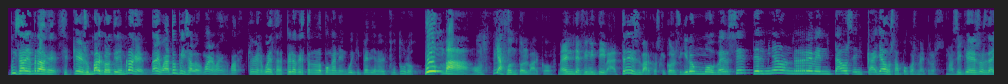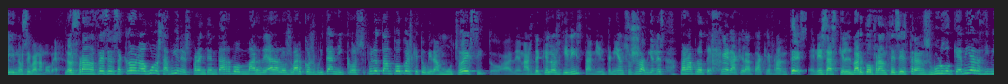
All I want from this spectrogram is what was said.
Pisa el embrague. Si es que es un barco, no tiene embrague. Da igual, tú písalo. Bueno, vale, vale. Qué vergüenza. Espero que esto no lo pongan en Wikipedia en el futuro. ¡Pumba! Hostiazo en todo el barco. En definitiva, tres barcos que consiguieron moverse terminaron reventados, encallados a pocos metros. Así que esos de ahí no se iban a mover. Los franceses sacaron algunos aviones para intentar bombardear a los barcos británicos, pero tampoco es que tuvieran mucho éxito. Además de que los guiris también tenían sus aviones para proteger aquel ataque francés. En esas que el barco francés Transburgo, que había recibido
